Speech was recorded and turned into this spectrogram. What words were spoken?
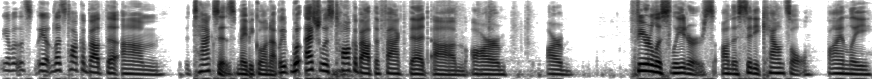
Yeah, but let's yeah, let's talk about the um the taxes maybe going up. We- Well, actually, let's talk about the fact that um our our fearless leaders on the city council finally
